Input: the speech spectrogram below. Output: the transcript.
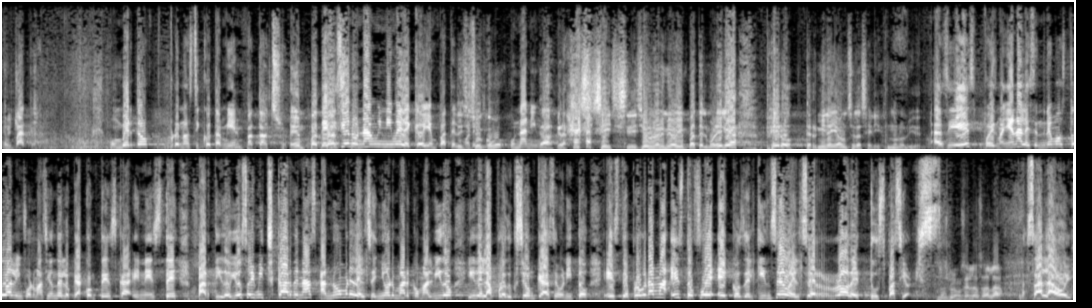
Empate. Humberto, pronóstico también. Empatazo. Empatazo. Decisión unánime de que hoy empate el ¿Decisión Morelia. cómo? Unánime. Ah, gracias. Sí, sí, decisión unánime hoy empate el Morelia, pero termina ya 11 la serie, no lo olviden. Así es, pues mañana les tendremos toda la información de lo que acontezca en este partido. Yo soy Mitch Cárdenas, a nombre del señor Marco Malvido y de la producción que hace bonito este programa. Esto fue Ecos del Quinceo, el cerro de tus pasiones. Nos vemos en la sala. La sala hoy.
